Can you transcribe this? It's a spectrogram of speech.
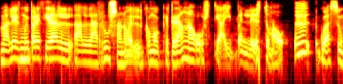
¿vale? Es muy parecida a la rusa, ¿no? El, como que te dan una hostia ahí en el estómago. E, Guazú.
